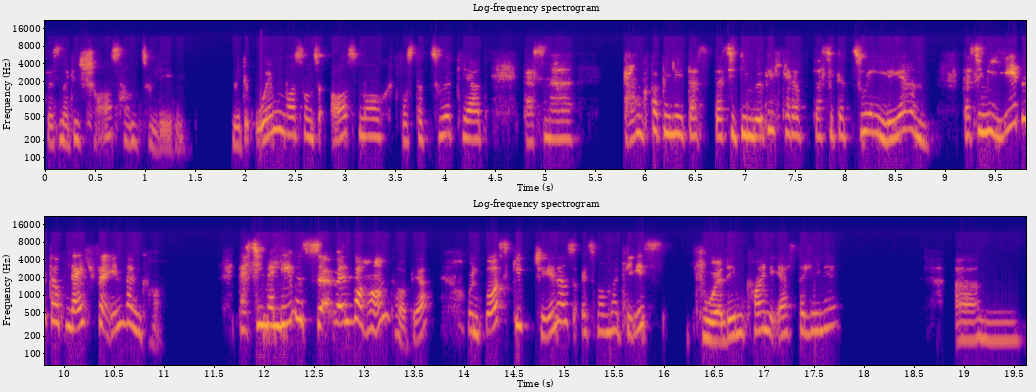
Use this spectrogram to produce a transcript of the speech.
dass wir die Chance haben zu leben. Mit allem, was uns ausmacht, was dazugehört, dass man dankbar bin ich, dass, dass ich die Möglichkeit habe, dass ich dazu lerne, dass ich mich jeden Tag leicht verändern kann, dass ich mein Leben selber in der Hand habe. Ja? Und was gibt Schönes, als wenn man das vorleben kann in erster Linie ähm,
